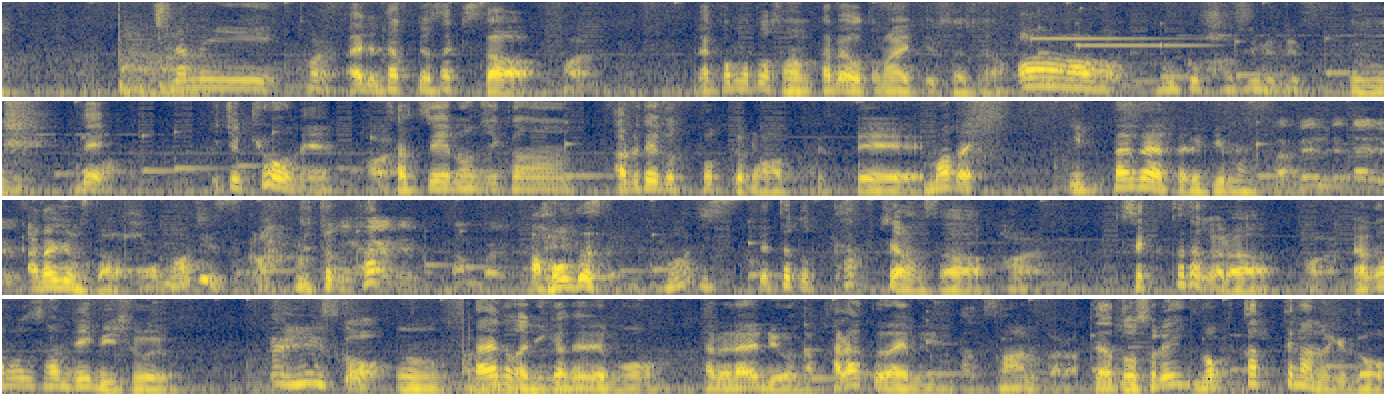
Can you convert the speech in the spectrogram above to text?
ましたちなみに、はい。あれでたっくんさっきさはい。中本さん食べたことないって言ってたじゃん。ああ僕初めてです。うん、で一応今日ね、はい。撮影の時間ある程度取ってもらっててまだ一杯ぐらいだったらいけます。あ全然大丈夫あ大丈夫ですか？あマジですか？ちょっと2た杯で3杯であ本当ですか？マジっすか？でちょっとたくちゃんさはせっかくだから中本さんデビューしようよ。いえいいんすか？うん。辛いのが苦手でも食べられるような辛くないメニューたくさんあるから。であとそれに乗っかってなんだけど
